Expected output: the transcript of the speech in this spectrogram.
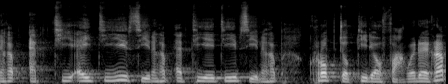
นะครับ at tag 24นะครับ at tag 24นะครับครบจบที่เดียวฝากไว้ด้วยครับ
